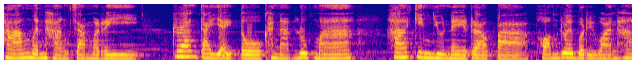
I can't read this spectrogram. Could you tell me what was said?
หางเหมือนหางจามรี ร่างกายใหญ่โตขนาดลูกม้า หากินอยู่ในราวป่าพร้อมด้วยบริวารห้า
